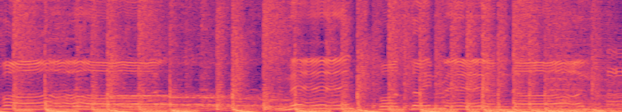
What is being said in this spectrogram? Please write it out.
fal po Me po dojnë me mdaj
